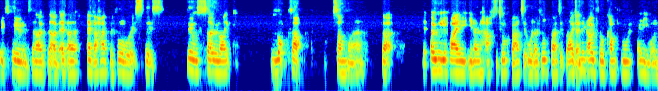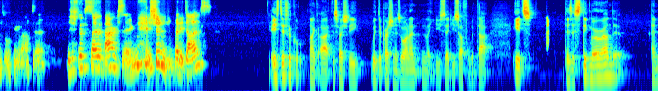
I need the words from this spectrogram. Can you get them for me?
experience than I've that I've ever ever had before. It's it's feels so like locked up somewhere that only if I you know have to talk about it would I talk about it. But I don't think I would feel comfortable with anyone talking about it. It just feels so embarrassing. It shouldn't, but it does. It's difficult, like uh, especially with depression as well. And, like you said, you suffer with that. It's there's a stigma around it, and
